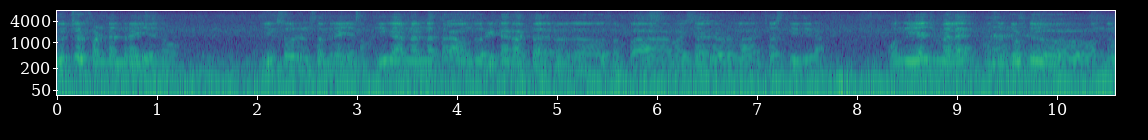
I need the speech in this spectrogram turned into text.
ಮ್ಯೂಚುವಲ್ ಫಂಡ್ ಅಂದರೆ ಏನು? ಇನ್ಶೂರೆನ್ಸ್ ಅಂದರೆ ಏನು? ಈಗ ನನ್ನ ಹತ್ರ ಒಂದು ರಿಟೈರ್ ಆಗ್ತಾ ಇರೋದು ಸ್ವಲ್ಪ ವಯಸ್ಸಾಗಿರೋರೆಲ್ಲ ಜಾಸ್ತಿ ಇದ್ದೀರಾ? ಒಂದು ಏಜ್ ಮೇಲೆ ಒಂದು ದುಡ್ಡು ಒಂದು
